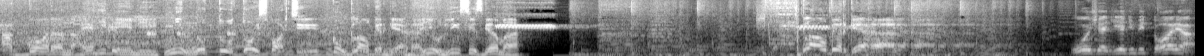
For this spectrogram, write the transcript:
Agora na RBN, Minuto do Esporte, com Glauber Guerra e Ulisses Gama. Glauber Guerra. Hoje é dia de vitória.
